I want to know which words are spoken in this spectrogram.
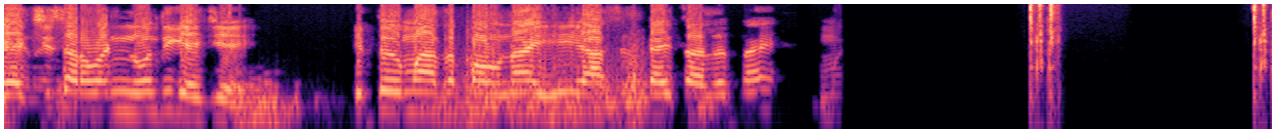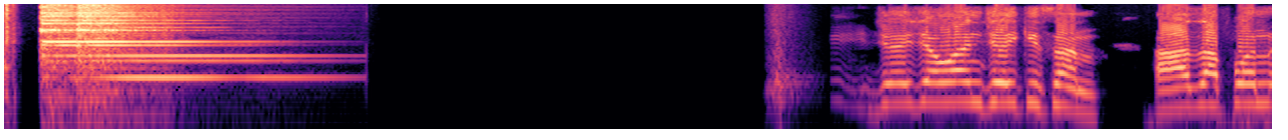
याची सर्वांनी नोंद घ्यायची आहे. इथं माझा पाहुणा आहे, हे असं काही चालत नाही. जय जवान जय किसान. आज आपण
